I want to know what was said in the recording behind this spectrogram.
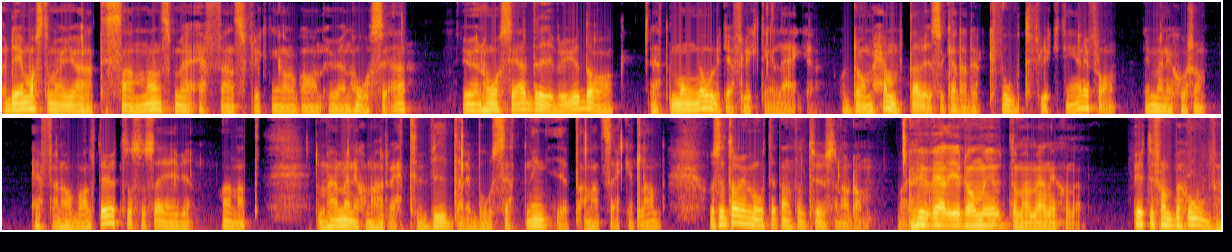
Och det måste man göra tillsammans med FNs flyktingorgan UNHCR. UNHCR driver ju idag rätt många olika flyktingläger och de hämtar vi så kallade kvotflyktingar ifrån. Det är människor som FN har valt ut och så säger vi att de här människorna har rätt till vidare bosättning i ett annat säkert land. Och så tar vi emot ett antal tusen av dem. Hur väljer de ut de här människorna? Utifrån behov.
